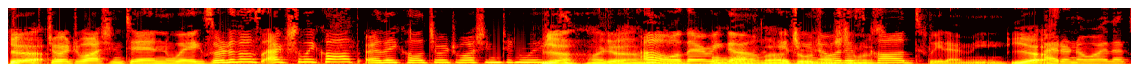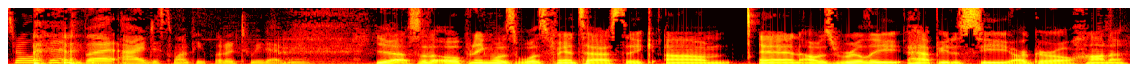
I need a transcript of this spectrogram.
Yeah. George Washington wigs. What are those actually called? Are they called George Washington wigs? Yeah, I guess. Oh, well, there we go. that if you George know what it's called, tweet at me. Yeah. I don't know why that's relevant, but I just want people to tweet at me. Yeah, so the opening was was fantastic, um, and I was really happy to see our girl Hannah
